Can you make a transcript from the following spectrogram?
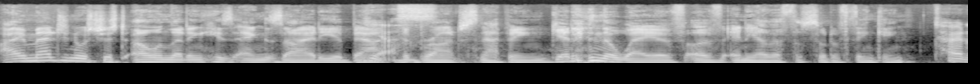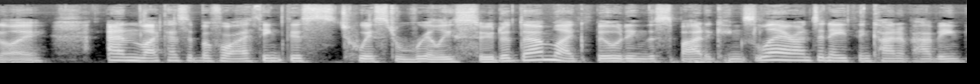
I imagine it was just Owen letting his anxiety about Yes. the branch snapping get in the way of, of any other th- sort of thinking. Totally. And like I said before, I think this twist really suited them, like building the Spider King's lair underneath and kind of having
